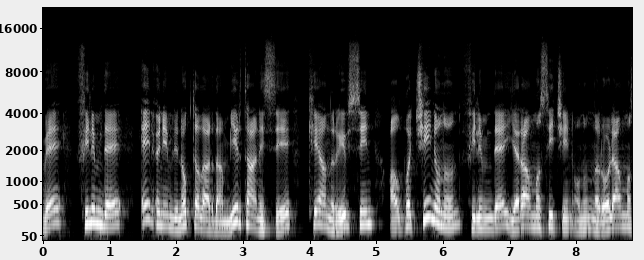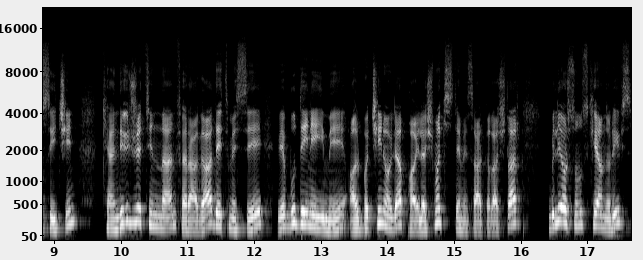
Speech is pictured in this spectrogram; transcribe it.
ve filmde en önemli noktalardan bir tanesi Keanu Reeves'in Al Pacino'nun filmde yer alması için, onunla rol alması için kendi ücretinden feragat etmesi ve bu deneyimi Al Pacino ile paylaşmak istemesi arkadaşlar. Biliyorsunuz Keanu Reeves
